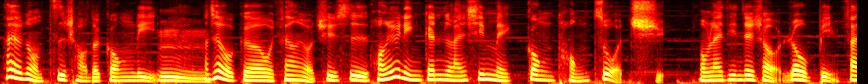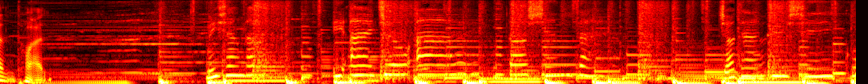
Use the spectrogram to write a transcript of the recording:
她有一种自嘲的功力。嗯，那这首歌我非常有趣，是黄玉玲跟蓝心湄共同作曲。我们来听这首《肉饼饭团》。没想到一爱就爱到现在，交谈与习惯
